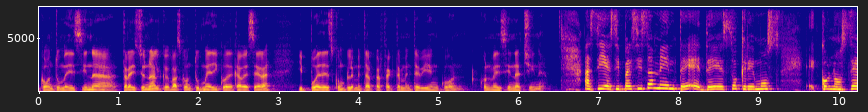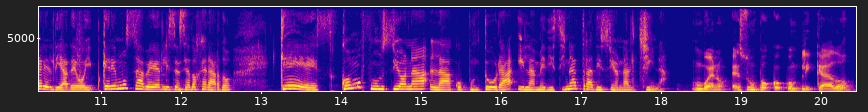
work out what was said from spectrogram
con tu medicina tradicional, que vas con tu médico de cabecera y puedes complementar perfectamente bien con, con medicina china. Así es, y precisamente eh, de eso queremos conocer el día de hoy. Queremos saber, licenciado Gerardo, qué es, cómo funciona la acupuntura y la medicina tradicional china. Bueno, es un poco complicado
